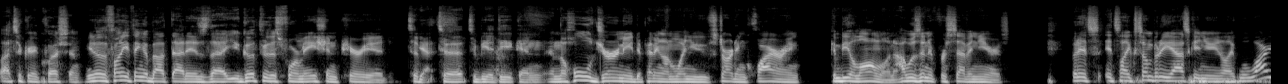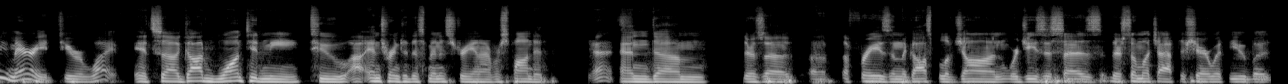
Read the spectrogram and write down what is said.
That's a great question. You know, the funny thing about that is that you go through this formation period to, Yes. to, to be a deacon, and the whole journey, depending on when you start inquiring, can be a long one. I was in it for seven years. But it's it's like somebody asking you, you're like, well, why are you married to your wife? It's uh, God wanted me to uh, enter into this ministry, and I responded. Yes. And um, there's a, a a phrase in the Gospel of John where Jesus says, "There's so much I have to share with you, but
